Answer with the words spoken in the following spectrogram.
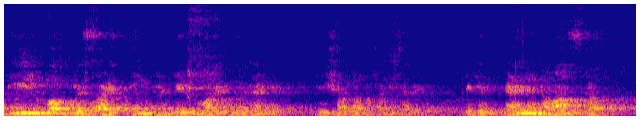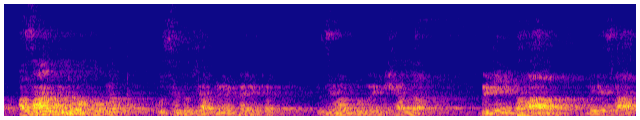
कलील वक्त में साढ़े तीन घंटे तुम्हारे गुजर जाएँगे, इंशाल्लाह पता नहीं चलेगा। लेकिन एन नमाज़ का अजान का जो वक्त होगा, उससे दो चार मिनट पहले तक जिम्मत दूँगा, इंशाल्लाह। बेटे ने कहा, मेरे साथ,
